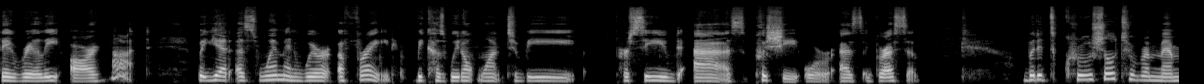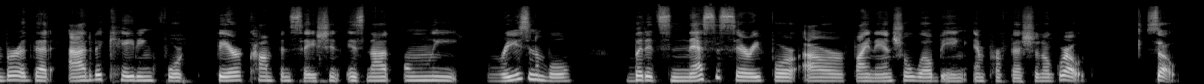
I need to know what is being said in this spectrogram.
They really are not. But yet, as women, we're afraid because we don't want to be perceived as pushy or as aggressive. But it's crucial to remember that advocating for fair compensation is not only reasonable, but it's necessary for our financial well being and professional growth. So,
